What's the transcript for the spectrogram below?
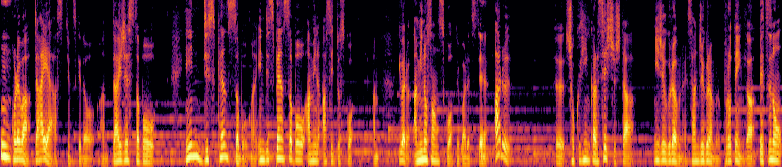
うん、これは DIAS って言うんですけど、あの digestible, indispensable かな indispensable amino acid score いわゆるアミノ酸スコアと呼ばれてて、ある食品から摂取した 20g なり 30g のプロテインが別の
